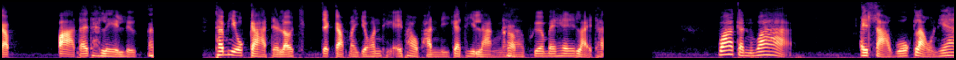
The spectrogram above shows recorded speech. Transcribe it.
กับป่าใต้ทะเลลึก ถ้ามีโอกาสเดี๋ยวเราจะกลับมาย้อนถึงไอ้เผ่าพันธุ์นี้กันทีหลังนะคครัรับบเพื่อไม่ให้หลายท่านว่ากันว่าไอ้สาวกเหล่าเนี้ย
